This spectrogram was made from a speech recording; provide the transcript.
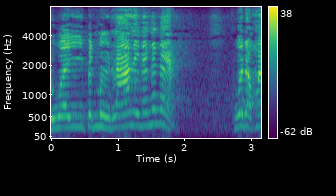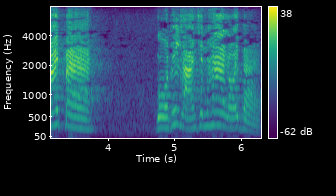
รวยเป็นหมื่นล้านเลยนะนั่นน่ะครัวดอกไม้ป่าโหวตให้หลานฉันห้าร้อยบาท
